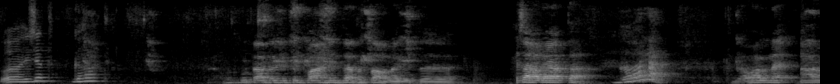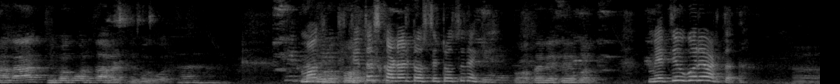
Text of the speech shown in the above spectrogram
ह्याच्यात गव्हात. कुठं आता तिथं पाणी जातं चावला तिथं चालू आहे आता. गव्हाला? गव्हाला नाही. नारळाला ठिबक वर चालू ठिबक वर मग तिथंच कडाल टोचते टोचू दे की. पोताला येते बघ. मेथी उगवले वाटतं. हा.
